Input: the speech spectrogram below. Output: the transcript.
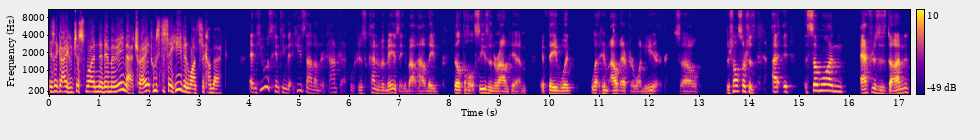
is a guy who just won an MMA match, right? Who's to say he even wants to come back? And he was hinting that he's not under contract, which is kind of amazing about how they built the whole season around him. If they would let him out after one year, so there's all sorts of someone after this is done.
